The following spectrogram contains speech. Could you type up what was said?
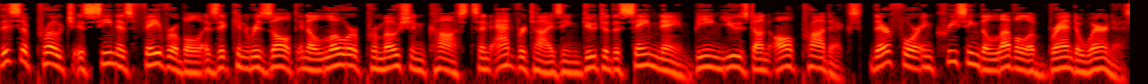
This approach is seen as favorable as it can result in a lower promotion costs and advertising due to the same name being used on all products, therefore increasing the level of brand awareness.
